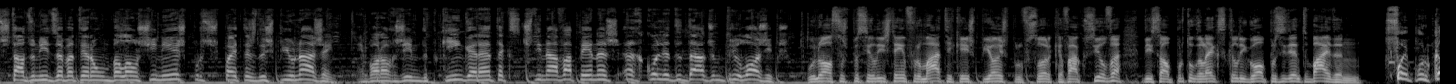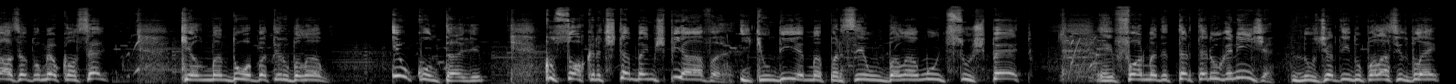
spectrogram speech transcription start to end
Estados Unidos abateram um balão chinês por suspeitas de espionagem, embora o regime de Pequim garanta que se destinava apenas à recolha de dados meteorológicos. O nosso especialista em informática e espiões, professor Cavaco Silva, disse ao Portugalex que ligou ao presidente Biden. Foi por causa do meu conselho que ele mandou abater o balão. Eu contei-lhe que o Sócrates também me espiava e que um dia me apareceu um balão muito suspeito em forma de tartaruga ninja no jardim do Palácio de Belém,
